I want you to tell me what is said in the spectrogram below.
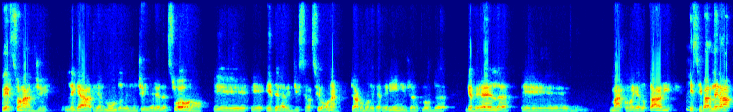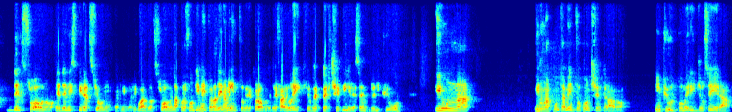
personaggi legati al mondo dell'ingegneria del suono e, e, e, della registrazione, Giacomo De Caterini, Jean-Claude Gaberel, Marco Maria Dottavi, e si parlerà del suono e delle ispirazioni riguardo al suono, l'approfondimento, l'allenamento vero e proprio che deve fare l'orecchio per percepire sempre di più in un, in un appuntamento concentrato. In più il pomeriggio sera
